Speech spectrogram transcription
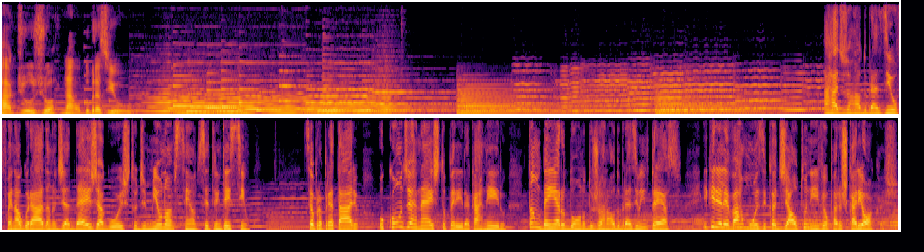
Rádio Jornal do Brasil. A Rádio Jornal do Brasil foi inaugurada no dia 10 de agosto de 1935. Seu proprietário, o Conde Ernesto Pereira Carneiro, também era o dono do Jornal do Brasil Impresso e queria levar música de alto nível para os cariocas.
